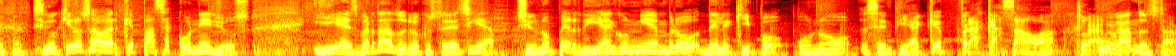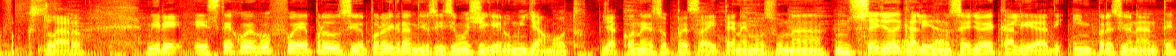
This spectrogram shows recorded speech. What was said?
sino quiero saber qué pasa con ellos. Y es verdad lo que usted decía, si uno perdía algún miembro del equipo, uno sentía que fracasaba Claro. jugando Star Fox. Claro. Mire, este juego fue producido por el grandiosísimo Shigeru Miyamoto. Ya con eso, pues ahí tenemos una, Un sello de calidad. Un sello de calidad impresionante.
